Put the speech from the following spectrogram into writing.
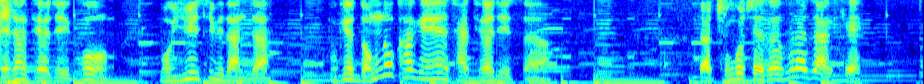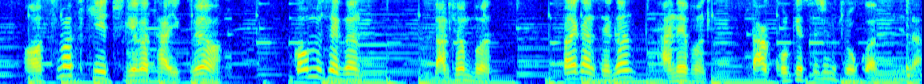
내장 되어져 있고 뭐 USB 단자 무게 넉넉하게 잘 되어져 있어요. 자, 중고차에서는 흔하지 않게 어, 스마트키 두 개가 다 있고요. 검은색은 남편분, 빨간색은 아내분 딱 그렇게 쓰시면 좋을 것 같습니다.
